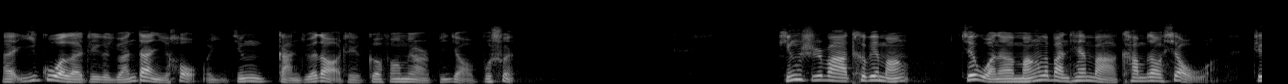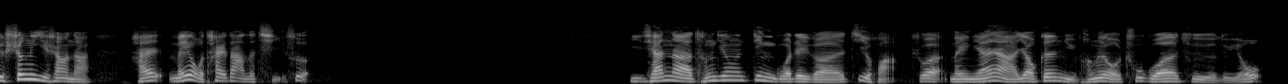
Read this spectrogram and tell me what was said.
呃，一过了这个元旦以后，已经感觉到这各方面比较不顺，平时吧特别忙，结果呢忙了半天吧看不到效果。这个生意上呢，还没有太大的起色。以前呢，曾经定过这个计划，说每年啊要跟女朋友出国去旅游。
